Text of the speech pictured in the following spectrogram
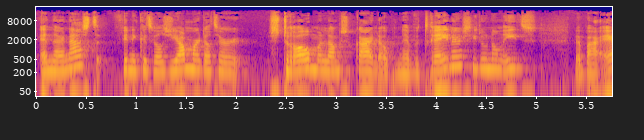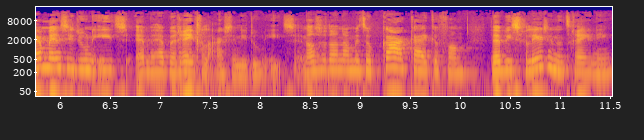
En daarnaast vind ik het wel eens jammer dat er stromen langs elkaar lopen. Dan hebben we trainers die doen dan iets. We hebben HR-mensen die doen iets. En we hebben regelaars en die doen iets. En als we dan nou met elkaar kijken van... we hebben iets geleerd in een training.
